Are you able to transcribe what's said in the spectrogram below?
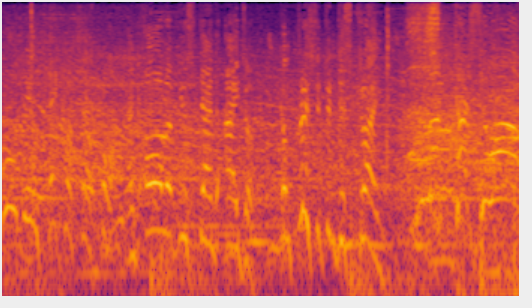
Who do you take yourself for? And all of you stand idle, complicit in this crime. Curse you all!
